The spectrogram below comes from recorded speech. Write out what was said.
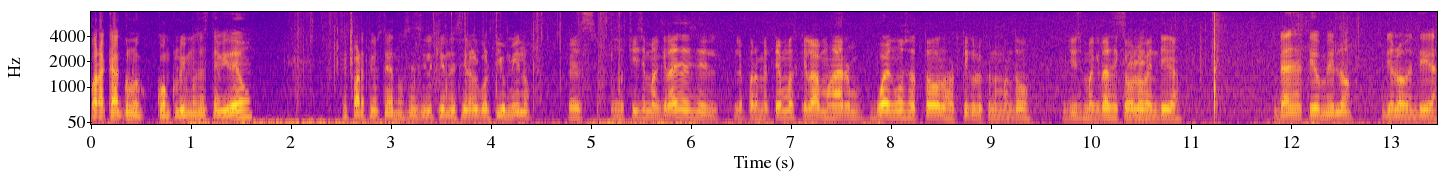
Por acá conclu- concluimos este video. De parte de ustedes, no sé si le quieren decir algo al tío Milo. Pues muchísimas gracias y le prometemos que le vamos a dar buen uso a todos los artículos que nos mandó. Muchísimas gracias, que Dios lo bendiga. Gracias, tío Milo. Dios lo bendiga.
